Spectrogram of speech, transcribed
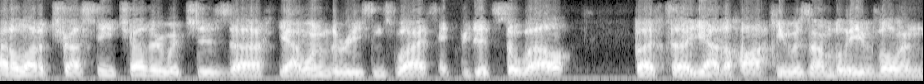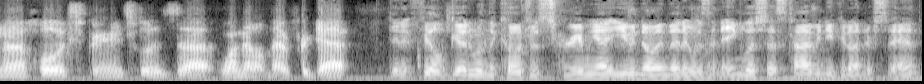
had a lot of trust in each other, which is uh, yeah one of the reasons why I think we did so well. But uh, yeah, the hockey was unbelievable, and the whole experience was uh, one that I'll never forget. Did it feel good when the coach was screaming at you, knowing that it was in English this time and you could understand?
